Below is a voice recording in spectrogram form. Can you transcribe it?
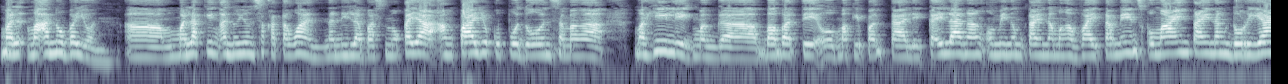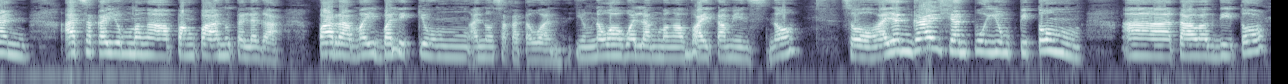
mal, maano ba yon? Ah, malaking ano yun sa katawan na nilabas mo. Kaya ang payo ko po doon sa mga mahilig magbabati o makipagtalik, kailangang uminom tayo ng mga vitamins, kumain tayo ng durian at saka yung mga pangpaano talaga para maibalik yung ano sa katawan, yung nawawalang mga vitamins, no? So, ayan guys, yan po yung pitong ah, tawag dito,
